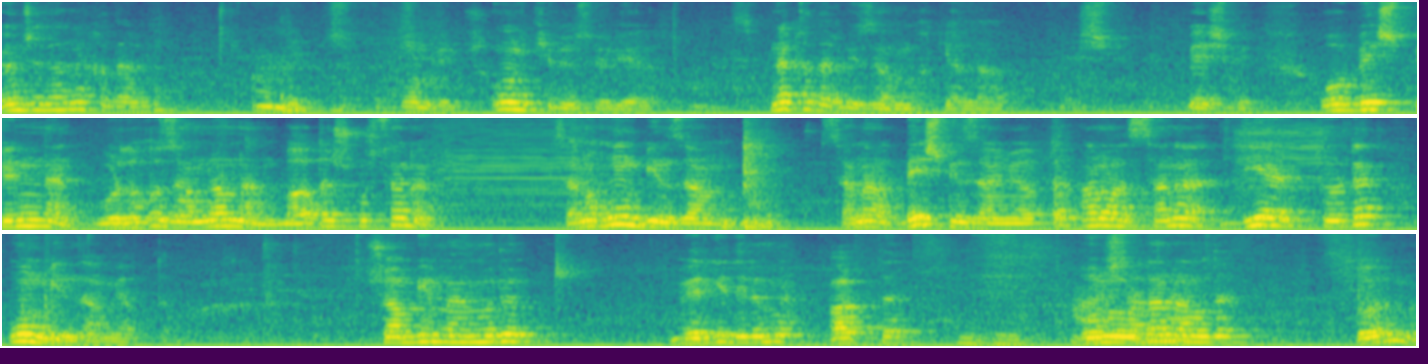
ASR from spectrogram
Önceden ne kadardı? 11. 10 bin. 12 bin söyleyelim. Ne kadar bir zamlık geldi abi? Beş. 5 bin. O 5 binden vurduğu zamlarla bağdaş kursana. Sana 10 bin zam, sana 5 bin zam yaptı ama sana diğer türden 10 bin zam yaptı. Şu an bir memurun vergi dilimi arttı. Onu oradan aldı. Doğru mu?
